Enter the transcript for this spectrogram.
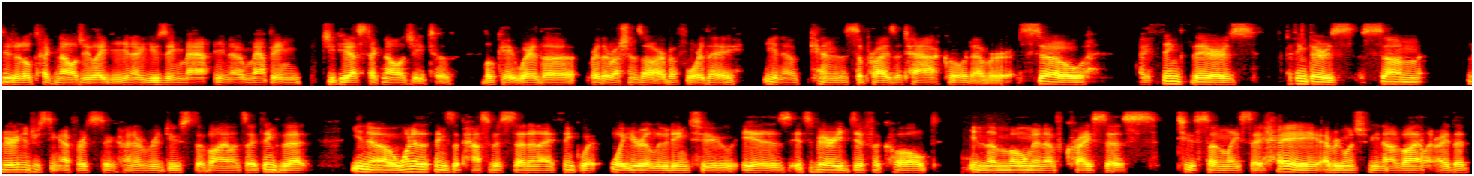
digital technology like you know using map you know mapping GPS technology to locate where the where the Russians are before they you know, can surprise attack or whatever. So I think there's I think there's some very interesting efforts to kind of reduce the violence. I think that you know one of the things the pacifist said, and I think what what you're alluding to is it's very difficult in the moment of crisis to suddenly say, hey, everyone should be nonviolent, right? That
